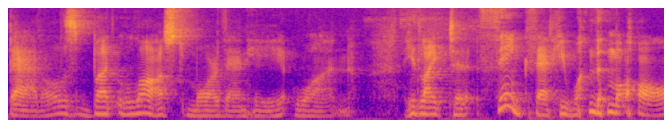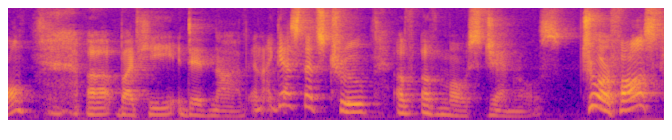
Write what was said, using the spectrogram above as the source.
battles, but lost more than he won. He'd like to think that he won them all, uh, but he did not. And I guess that's true of, of most generals. True or false?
